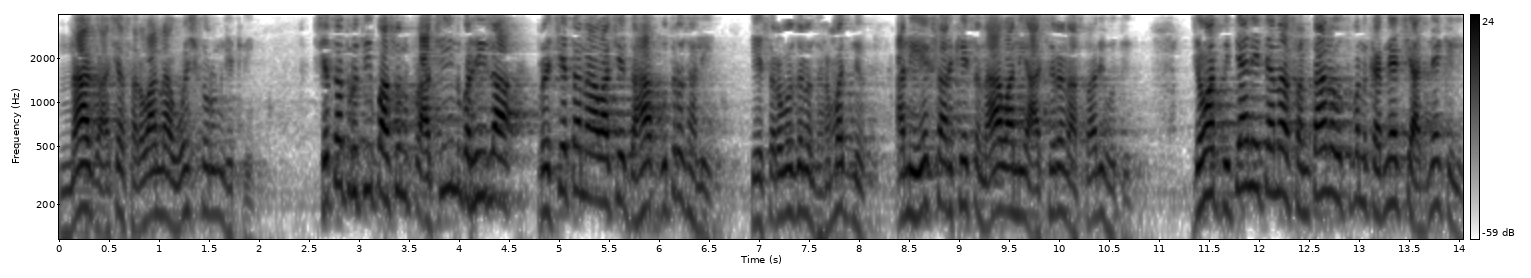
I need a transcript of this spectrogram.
नाग अशा सर्वांना वश करून घेतली. शतधृतीपासून प्राचीन बरीला प्रचेता नावाचे दहा पुत्र झाले. ते सर्वजण धर्मज्ञ आणि एकसारखेच नाव आणि आचरण असणारे होते. जेव्हा पित्याने त्यांना संतान उत्पन्न करण्याची आज्ञा केली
